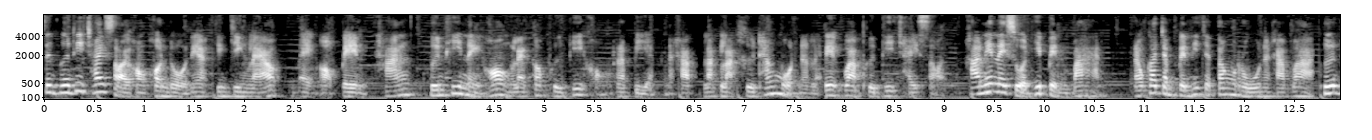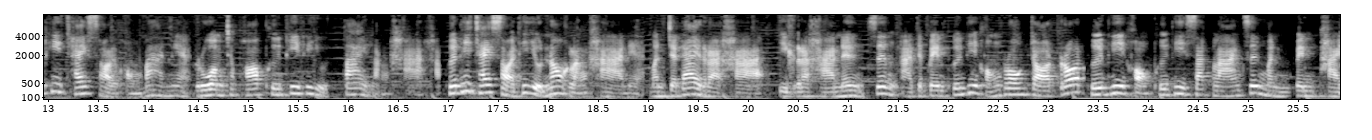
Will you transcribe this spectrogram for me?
ซึ่งพื้นที่ใช้สอยของคอนโดเนี่ยจริง ๆ แล้วแบ่งออกเป็นทั้งพื้นที่ในห้องและก็พื้นที่ของระเบียงนะครับหลักๆ คือทั้งหมดนั่นแหละเรียกว่าพื้นที่ใช้สอย คราวนี้ในส่วนที่เป็นบ้านเราก็จำเป็นที่จะต้องรู้นะครับว่าพื้นที่ใช้สอยของบ้านเนี่ยรวมเฉพาะพื้นที่ที่อยู่ใต้หลังคาครับพื้นที่ใช้สอยที่อยู่นอกหลังคาเนี่ยมันจะได้ราคาอีกราคาหนึ่งซึ่งอาจจะเป็นพื้นที่ของโรงจอดรถพื้นที่ของพื้นที่ซักล้าง ซึ่งมันเป็นภาย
